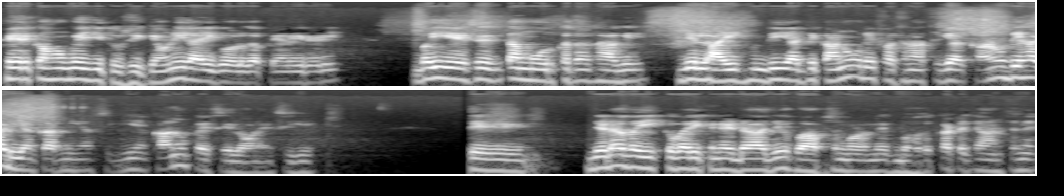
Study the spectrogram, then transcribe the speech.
ਫਿਰ ਕਹੋਗੇ ਜੀ ਤੁਸੀਂ ਕਿਉਂ ਨਹੀਂ ਲਾਈ ਗੋਲ ਗੱਪਿਆਂ ਵਾਲੀ ਰੇਹੜੀ? ਬਈ ਇਸੇ 'ਚ ਤਾਂ ਮੂਰਖਤਾ ਖਾ ਗਈ। ਜੇ ਲਾਈ ਹੁੰਦੀ ਅੱਜ ਕਾਹਨੂੰ ਉਰੇ ਫਸਣਾ ਸੀਗਾ ਕਾਹਨੂੰ ਦਿਹਾੜੀਆਂ ਕਰਨੀਆਂ ਸੀਗੀਆਂ, ਕਾਹਨੂੰ ਪੈਸੇ ਲਾਉਣੇ ਸੀਗੇ? ਤੇ ਜਿਹੜਾ ਬਈ ਇੱਕ ਵਾਰੀ ਕੈਨੇਡਾ ਜੇ ਵਾਪਸ ਮੁੜਨ ਦੇ ਬਹੁਤ ਘੱਟ ਚਾਂਸ ਨੇ,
